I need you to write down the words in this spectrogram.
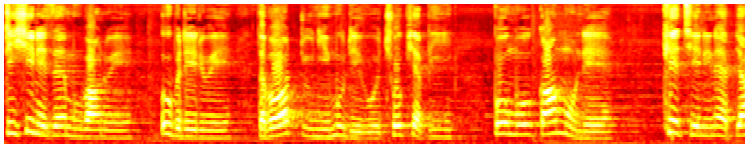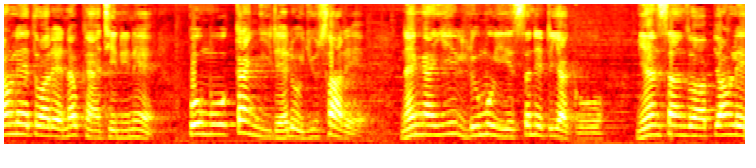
တည်ရှိနေစေမူပေါင်းတွေဥပဒေတွေသဘောတူညီမှုတွေကိုချိုးဖျက်ပြီးပုံမူကောင်းမွန်တဲ့ခေတ်ချီနေနဲ့ပြောင်းလဲသွားတဲ့နောက်ခံအခြေအနေနဲ့ပုံမူကိုက်ညီတယ်လို့ယူဆတဲ့နိုင်ငံရေးလူမှုရေးစနစ်တရက်ကိုမြန်ဆန်စွာပြောင်းလဲ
